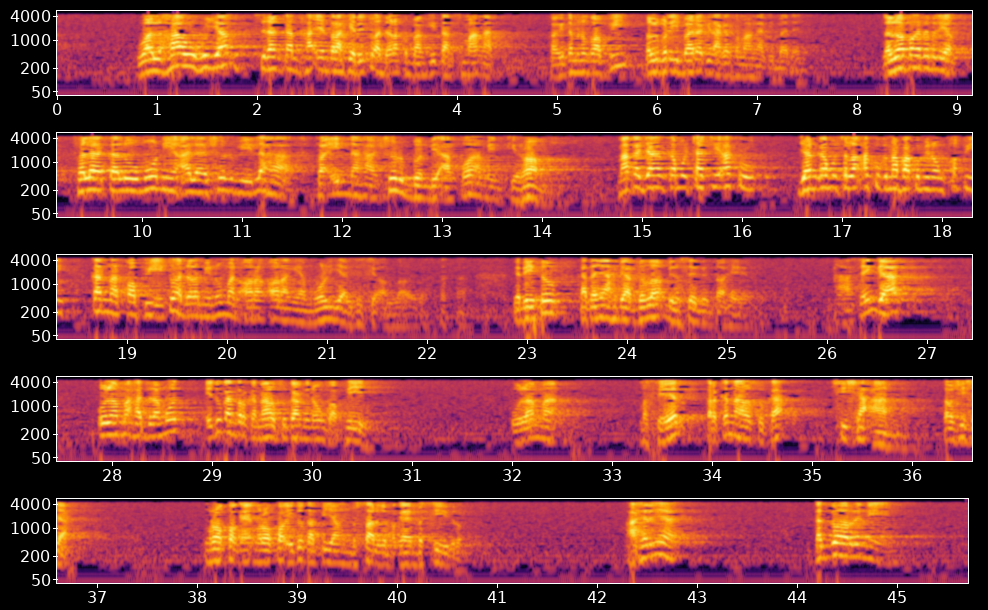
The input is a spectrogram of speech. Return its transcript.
Wal huyam, sedangkan hak yang terakhir itu adalah kebangkitan, semangat. Kalau kita minum kopi, lalu beribadah kita akan semangat ibadah. Lalu apa kata beliau? Fala talumuni ala syurbi laha fa innaha syurbun li aqwamin kiram. Maka jangan kamu caci aku, jangan kamu celah aku kenapa aku minum kopi? Karena kopi itu adalah minuman orang-orang yang mulia di sisi Allah. Jadi itu katanya Habib Abdullah bin bin Tahir. Nah, sehingga ulama Hadramut itu kan terkenal suka minum kopi. Ulama Mesir terkenal suka sisaan. Tahu sisa? Ngerokok kayak ngerokok itu tapi yang besar itu pakai besi itu. Akhirnya tegur ini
